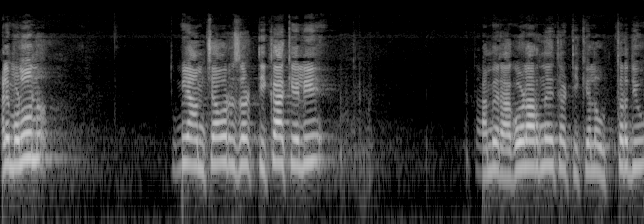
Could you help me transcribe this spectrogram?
आणि म्हणून तुम्ही आमच्यावर जर टीका केली तर आम्ही रागवणार नाही त्या टीकेला उत्तर देऊ.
